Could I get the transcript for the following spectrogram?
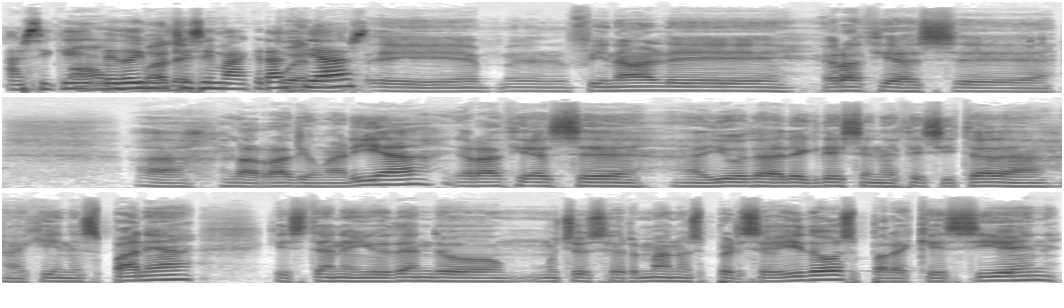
Así que Ah, le doy vale. muchísimas gracias. Bueno, eh, al final, eh, gracias eh, a la Radio María, gracias eh, ayuda a la iglesia necesitada aquí en España, que están ayudando muchos hermanos perseguidos para que sigan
